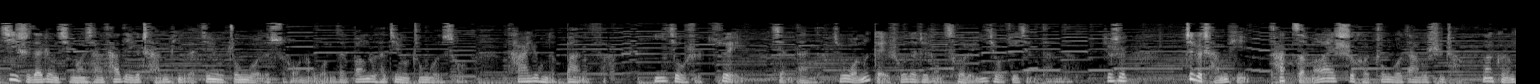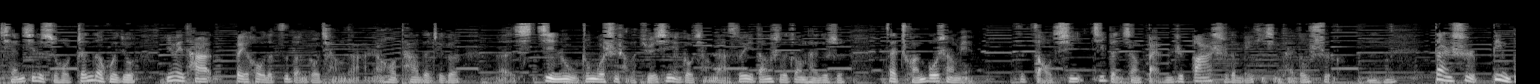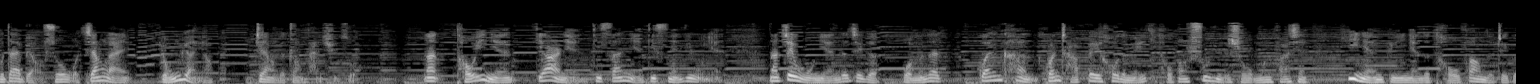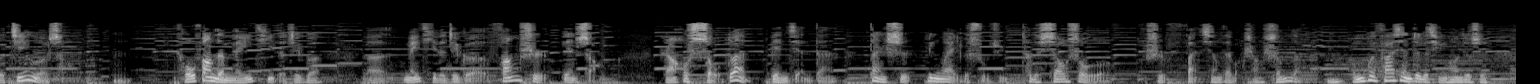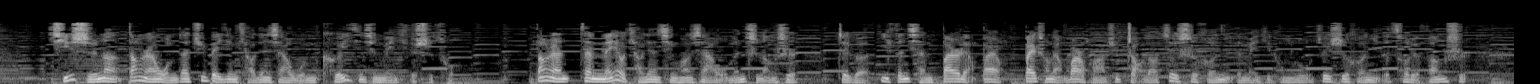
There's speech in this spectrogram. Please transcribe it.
即使在这种情况下，它的一个产品在进入中国的时候呢，我们在帮助它进入中国的时候，它用的办法依旧是最简单的，就我们给出的这种策略依旧最简单的，就是这个产品它怎么来适合中国大陆市场？那可能前期的时候真的会就因为它背后的资本够强大，然后它的这个呃进入中国市场的决心也够强大，所以当时的状态就是在传播上面，在早期基本上百分之八十的媒体形态都是了。嗯哼。但是并不代表说我将来永远要这样的状态去做。那头一年、第二年、第三年、第四年、第五年，那这五年的这个我们在观看、观察背后的媒体投放数据的时候，我们会发现一年比一年的投放的这个金额少，嗯，投放的媒体的这个呃媒体的这个方式变少，然后手段变简单，但是另外一个数据，它的销售额。是反向在往上升的，我们会发现这个情况就是，其实呢，当然我们在具备一定条件下，我们可以进行媒体的试错。当然，在没有条件的情况下，我们只能是这个一分钱掰两半，掰成两半花，去找到最适合你的媒体通路，最适合你的策略方式。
